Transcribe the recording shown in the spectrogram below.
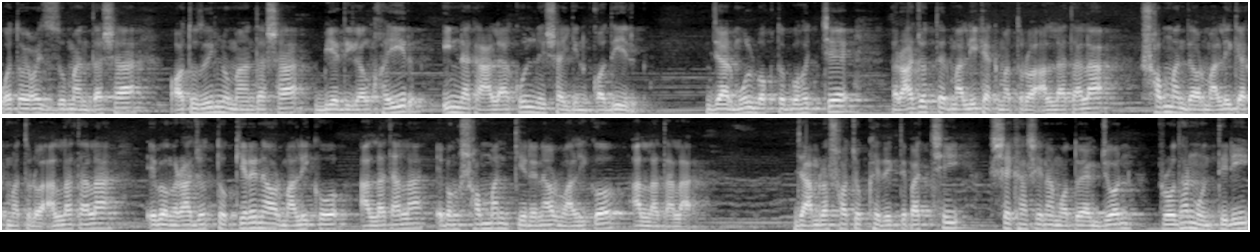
ওয়াত ইজ্জু মান্তাসা অতুজিল্লু মান্তাসা বিয়াদিগাল খৈর ইন্নাকা আলা কুল নিশাইন কদির। যার মূল বক্তব্য হচ্ছে, রাজত্বের মালিক একমাত্র আল্লাহ তালা সম্মান দেওয়ার মালিক একমাত্র আল্লাহ তালা এবং রাজত্ব কেড়ে নেওয়ার মালিকও আল্লাহ তালা এবং সম্মান কেড়ে নেওয়ার মালিকও আল্লাহ তালা যা আমরা সচক্ষে দেখতে পাচ্ছি। শেখ হাসিনার মতো একজন প্রধানমন্ত্রী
